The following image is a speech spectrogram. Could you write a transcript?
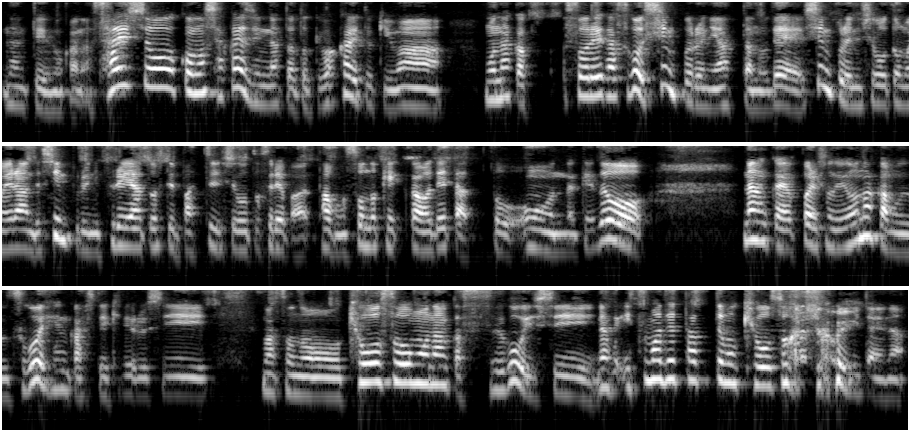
うなんていうのかな。最初この社会人になった時若い時はもうなんかそれがすごいシンプルにあったのでシンプルに仕事も選んでシンプルにプレイヤーとしてバッチリ仕事すれば多分その結果は出たと思うんだけどなんかやっぱりその世の中もすごい変化してきてるし、まあその競争もなんかすごいし、なんかいつまで経っても競争がすごいみたいな。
